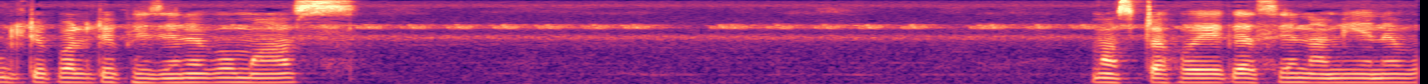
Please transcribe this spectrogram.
উল্টে পাল্টে ভেজে নেব মাছ। মাছটা হয়ে গেছে, নামিয়ে নেব।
